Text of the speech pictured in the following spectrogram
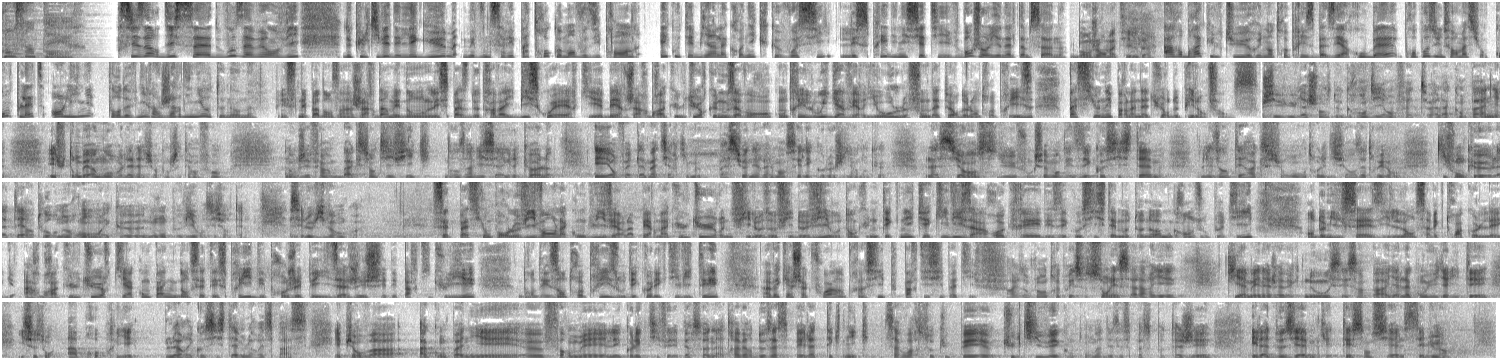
France Inter. 6h17, vous avez envie de cultiver des légumes, mais vous ne savez pas trop comment vous y prendre. Écoutez bien la chronique que voici, l'esprit d'initiative. Bonjour Lionel Thompson. Bonjour Mathilde. Arbraculture, une entreprise basée à Roubaix, propose une formation complète en ligne pour devenir un jardinier autonome. Et ce n'est pas dans un jardin, mais dans l'espace de travail Bisquare qui héberge Arbraculture que nous avon rencontré Louis Gaverio, le fondateur de l'entreprise, passionné par la nature depuis l'enfance. J'ai eu la chance de grandir en fait à la campagne et je suis tombé amoureux de la nature quand j'étais enfant. Donc j'ai fait un bac scientifique dans un lycée agricole et en fait la matière qui me passionnait réellement c'est l'écologie. Hein. Donc euh, la science du fonctionnement des écosystèmes, les interactions entre les différents êtres vivants qui font que la Terre tourne rond et que nous on peut vivre aussi sur Terre. C'est le vivant quoi. Cette passion pour le vivant l'a conduit vers la permaculture, une philosophie de vie autant qu'une technique qui vise à recréer des écosystèmes autonomes, grands ou petits. En 2016, il lance avec trois collègues Arbraculture qui accompagnent dans cet esprit des projets paysagers chez des particuliers, dans des entreprises ou des collectivités, avec à chaque fois un principe participatif. Par exemple, l'entreprise, ce sont les salariés qui aménagent avec nous, c'est sympa, il y a de la convivialité, ils se sont appropriés leur écosystème, leur espace. Et puis on va accompagner, euh, former les collectifs et les personnes à travers deux aspects, la technique, savoir s'occuper, euh, cultiver quand on a des espaces potagers, et la deuxième qui est essentielle, c'est l'humain.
